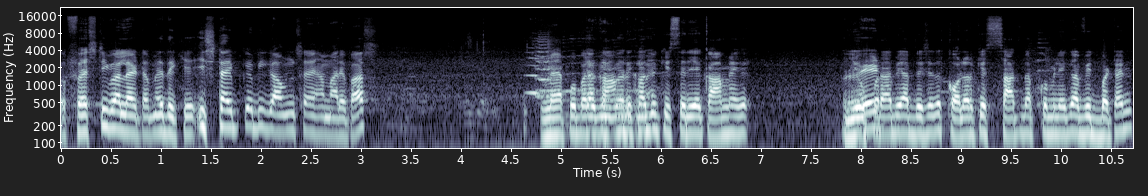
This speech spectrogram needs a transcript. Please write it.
तो फेस्टिवल आइटम है देखिए इस टाइप के भी गाउन्स हैं हमारे पास। मैं आपको पहले काम दिखा दूँ किस तरह काम है। ये ऊपर अभी आप देख सकते हैं कॉलर के साथ में आपको मिलेगा विद बटन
